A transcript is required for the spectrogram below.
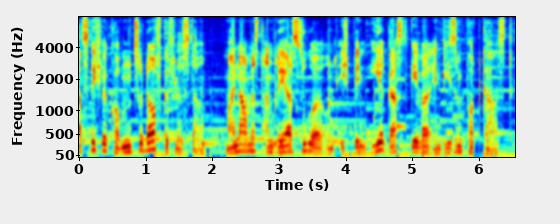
Herzlich willkommen zu Dorfgeflüster. Mein Name ist Andreas Suhr und ich bin Ihr Gastgeber in diesem Podcast.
